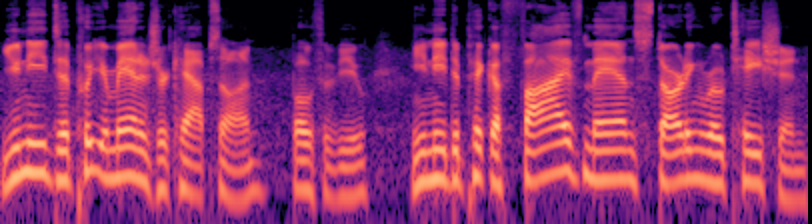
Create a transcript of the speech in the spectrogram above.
you need to put your manager caps on, both of you. You need to pick a five man starting rotation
